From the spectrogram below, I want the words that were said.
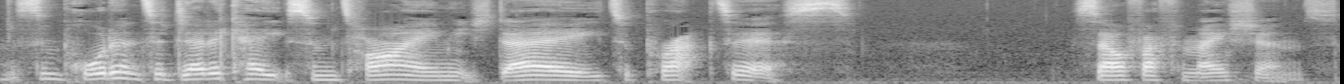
It's important to dedicate some time each day to practice self affirmations.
